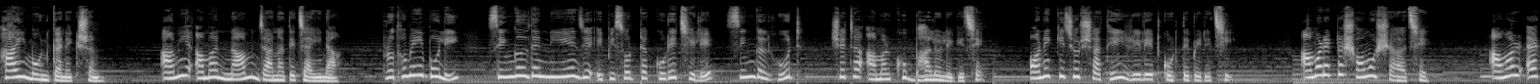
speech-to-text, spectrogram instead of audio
হাই মন কানেকশন আমি আমার নাম জানাতে চাই না। প্রথমেই বলি, সিঙ্গলদের নিয়ে যে এপিসোডটা করেছিলে, সিঙ্গলহুড, সেটা আমার খুব ভালো লেগেছে। অনেক কিছুর সাথেই রিলেট করতে পেরেছি। আমার একটা সমস্যা আছে। আমার এক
